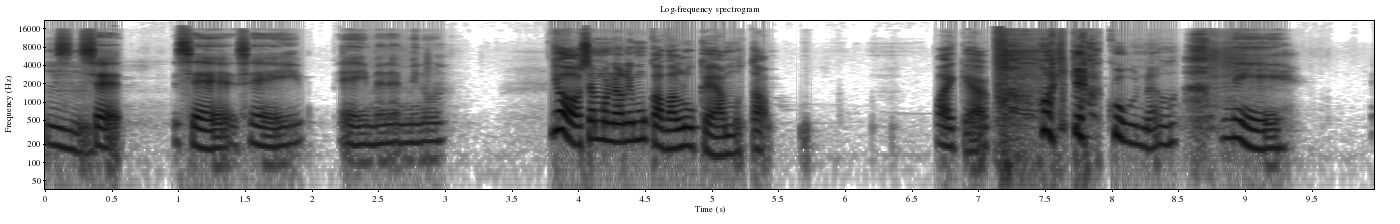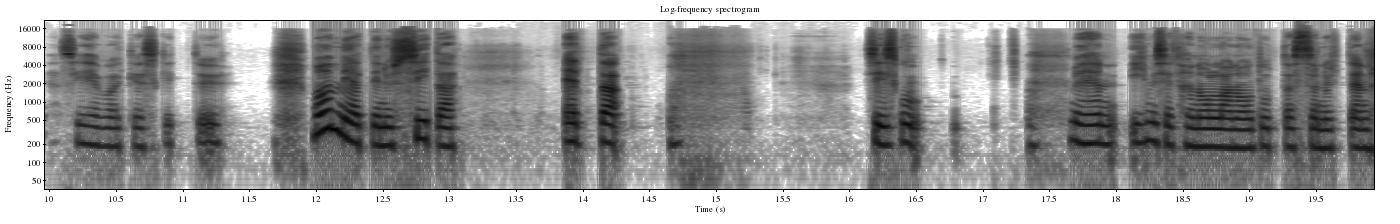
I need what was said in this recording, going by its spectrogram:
Mm. Se, se, se ei, ei mene minun. Joo, semmoinen oli mukava lukea, mutta vaikea, vaikea kuunnella. Niin, siihen voi keskittyä. Mä oon miettinyt sitä, että siis kun meidän ihmisethän ollaan oltu tässä nytten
